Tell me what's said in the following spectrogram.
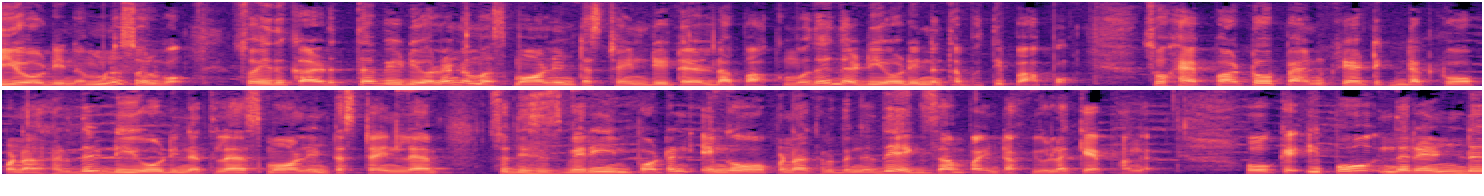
டியோடினம்னு சொல்வோம். ஸோ இதுக்கு அடுத்த வீடியோவில் நம்ம ஸ்மால் இன்டெஸ்டைன் டீட்டெயில்டாக பார்க்கும்போது இந்த டியோடி டியோடினத்தை பற்றி பார்ப்போம் ஸோ ஹெப்பாட்டோ பேன்க்ரியாட்டிக் டக்ட் ஓப்பன் ஆகிறது டியோடினத்தில் ஸ்மால் இன்டெஸ்டைனில் so this is very important எங்கே ஓப்பன் ஆகுறதுங்கிறது எக்ஸாம் பாயிண்ட் ஆஃப் வியூவில் கேட்பாங்க. ஓகே இப்போது இந்த ரெண்டு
